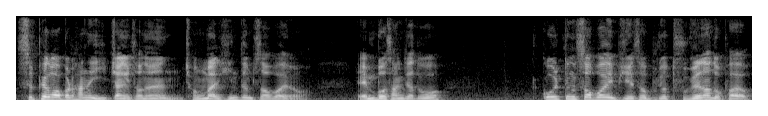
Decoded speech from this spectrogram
스펙업을 하는 입장에서는 정말 힘든 서버예요. 엠버 상자도 꼴등 서버에 비해서 무려 두 배나 높아요.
